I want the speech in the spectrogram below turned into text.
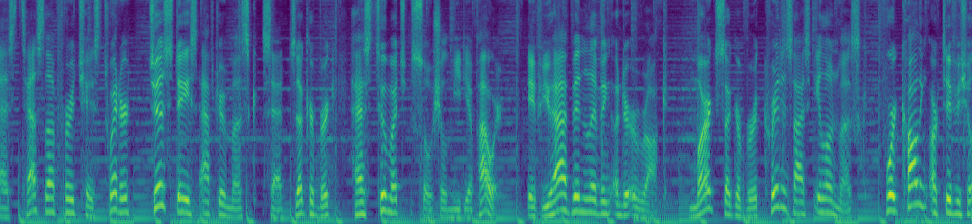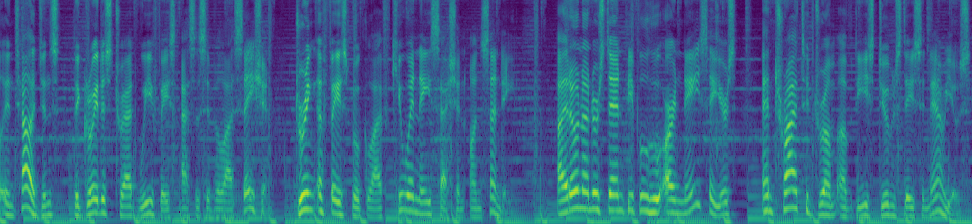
as Tesla purchased Twitter just days after Musk said Zuckerberg has too much social media power. If you have been living under a rock, Mark Zuckerberg criticized Elon Musk for calling artificial intelligence the greatest threat we face as a civilization during a Facebook Live Q&A session on Sunday. I don't understand people who are naysayers and try to drum up these doomsday scenarios,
